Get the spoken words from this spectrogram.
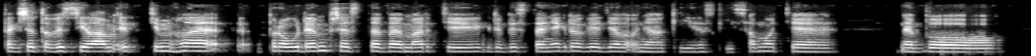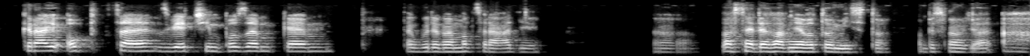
Takže to vysílám i tímhle proudem přes tebe, Marti, kdybyste někdo věděl o nějaký hezký samotě nebo kraj obce s větším pozemkem, tak budeme moc rádi. Eh, vlastně jde hlavně o to místo, aby jsme udělali, ah,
